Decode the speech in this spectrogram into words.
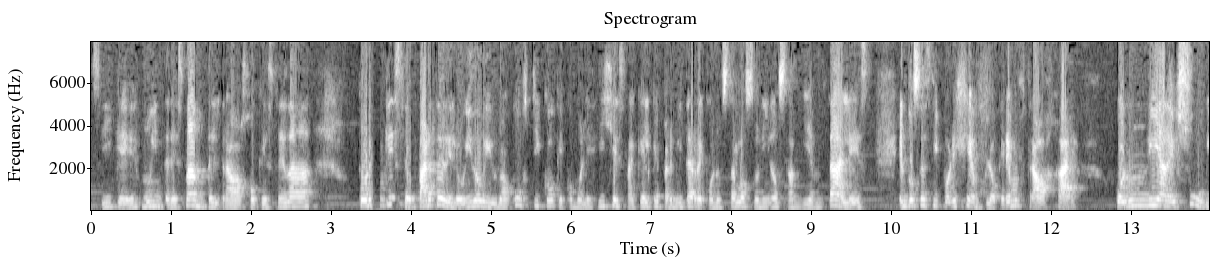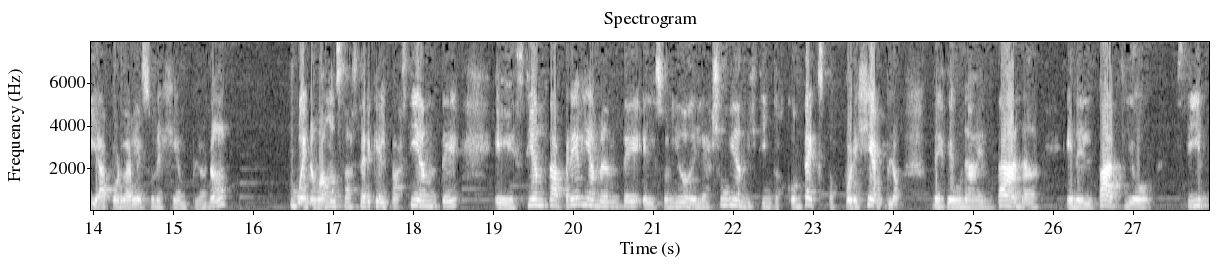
¿sí? que es muy interesante el trabajo que se da, porque se parte del oído vibroacústico, que como les dije es aquel que permite reconocer los sonidos ambientales. Entonces, si por ejemplo queremos trabajar con un día de lluvia, por darles un ejemplo, ¿no? Bueno, vamos a hacer que el paciente eh, sienta previamente el sonido de la lluvia en distintos contextos. Por ejemplo, desde una ventana, en el patio, ¿sí?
